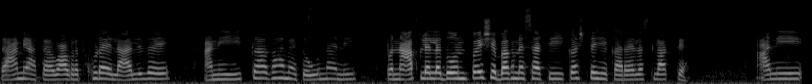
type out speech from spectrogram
तर आम्ही आता वावरात खुडायला आलेलो आहे. आणि इतका घाम येतो उन्हाने. पण आपल्याला दोन पैसे बघण्यासाठी कष्ट हे करायलाच लागते आणि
